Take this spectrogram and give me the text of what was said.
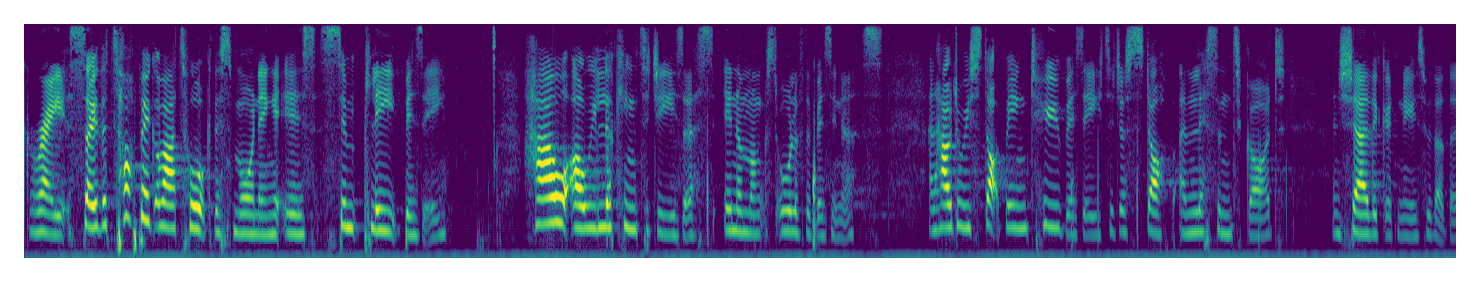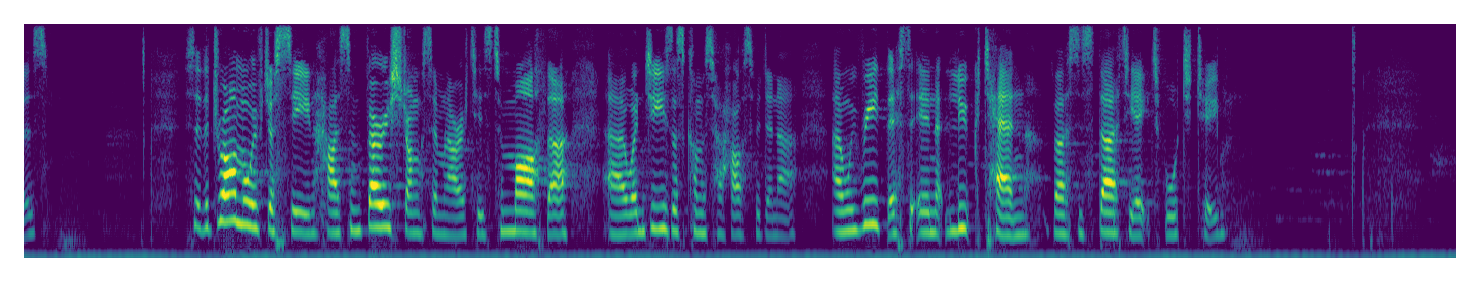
Great. So, the topic of our talk this morning is simply busy. How are we looking to Jesus in amongst all of the busyness? And how do we stop being too busy to just stop and listen to God and share the good news with others? So, the drama we've just seen has some very strong similarities to Martha uh, when Jesus comes to her house for dinner. And we read this in Luke 10, verses 38 to 42.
